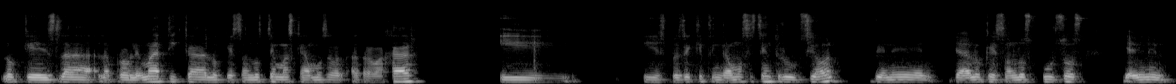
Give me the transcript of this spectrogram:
lo que es la, la problemática, lo que son los temas que vamos a, a trabajar y, y, después de que tengamos esta introducción, vienen ya lo que son los cursos, ya vienen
